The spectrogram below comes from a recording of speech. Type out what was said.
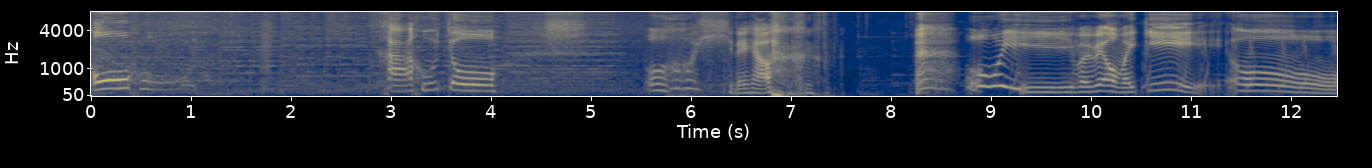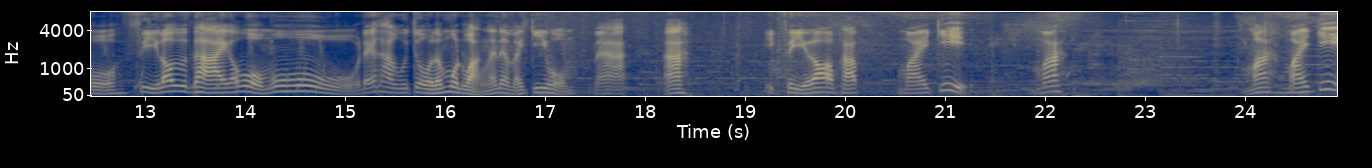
โอ้โหขาคูโจ โอ้ยนะครับ อ้ยมันไม่ออกไมกี้ โอ้สี่รอบสุดท้ายครับผมโอ้ได้คาคูโจแล้วหมดหวังแล้วเนี่ยไมกี้ผมนะฮะอะอีกสี่รอบครับไมกี้มามาไมกี้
